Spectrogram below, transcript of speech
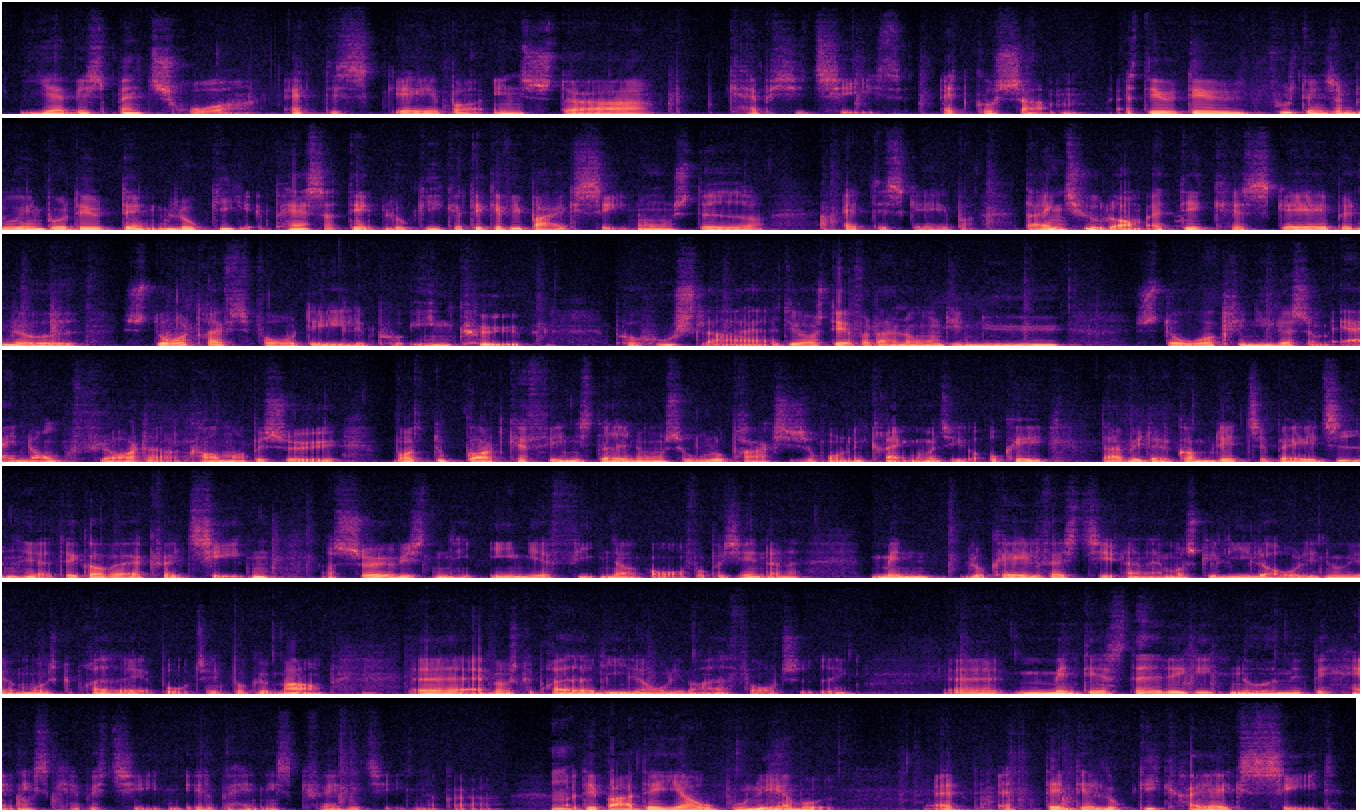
Ja, hvis man tror, at det skaber en større kapacitet at gå sammen. Altså det er, jo, det er jo fuldstændig som du er inde på, det er jo den logik, passer den logik, og det kan vi bare ikke se nogen steder, at det skaber. Der er ingen tvivl om, at det kan skabe noget stordriftsfordele på indkøb, på husleje, og det er også derfor, der er nogle af de nye store klinikker, som er enormt flotte at komme og besøge, hvor du godt kan finde stadig nogle solopraksis rundt omkring, hvor man tænker, okay, der er vi da kommet lidt tilbage i tiden her. Det kan godt være, at kvaliteten og servicen egentlig er fin nok over for patienterne, men lokale faciliteterne er måske lige lovligt. Nu er jeg måske præget af at bo til på København, øh, at måske præget af lige lovligt meget fortid. Ikke? Øh, men det er stadigvæk ikke noget med behandlingskapaciteten eller behandlingskvaliteten at gøre. Mm. Og det er bare det, jeg opponerer mod. at, at den der logik har jeg ikke set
